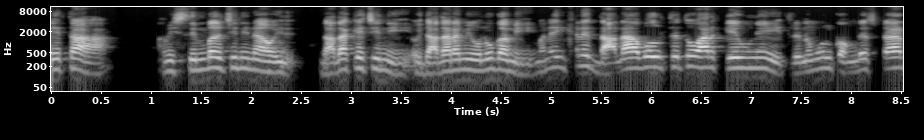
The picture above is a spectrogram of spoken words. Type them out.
নেতা? আমি সিম্বল চিনি না, ওই দাদাকে চিনি, ওই দাদার আমি অনুগামী। মানে এখানে দাদা বলতে তো আর কেউ নেই। তৃণমূল কংগ্রেসটার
